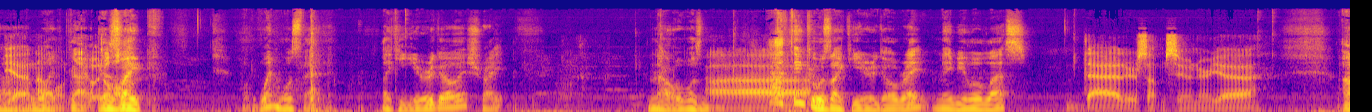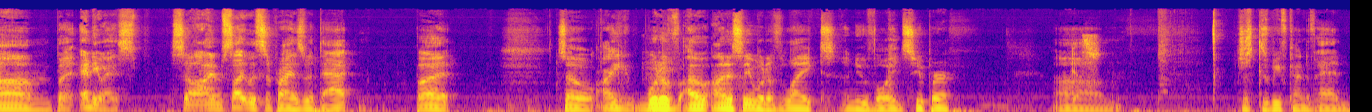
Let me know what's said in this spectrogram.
Uh, Yeah, not long that ago at it was all. like when was that? Like a year ago ish, right? No, it wasn't. Uh, I think it was like a year ago, right? Maybe a little less. that or something sooner. Yeah. Um, but anyways, so I'm slightly surprised with that, but so I would have, I honestly would have liked a new Void Super. Um, Yes. just because we've kind of had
